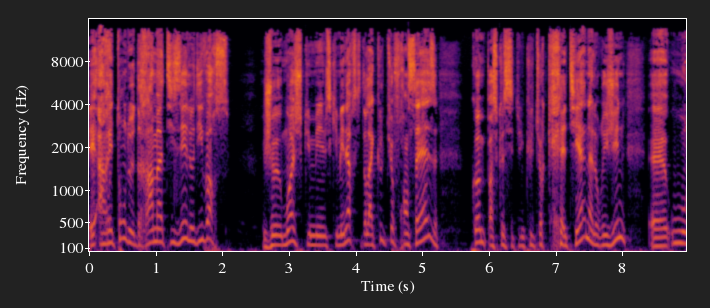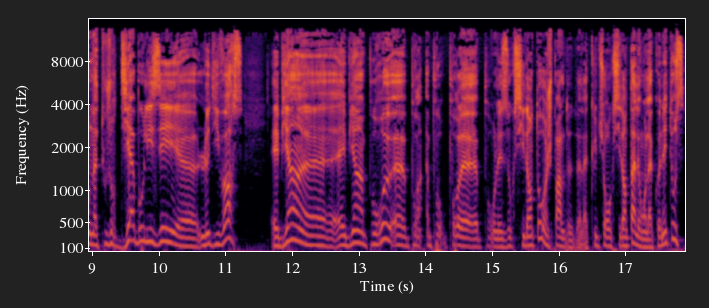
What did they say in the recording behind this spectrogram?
Et arrêtons de dramatiser le divorce. Je, moi, ce qui m'énerve, c'est dans la culture française, comme parce que c'est une culture chrétienne à l'origine, euh, où on a toujours diabolisé euh, le divorce eh bien, euh, eh bien, pour eux, pour pour pour, les occidentaux, je parle de, la culture occidentale et on la connaît tous.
